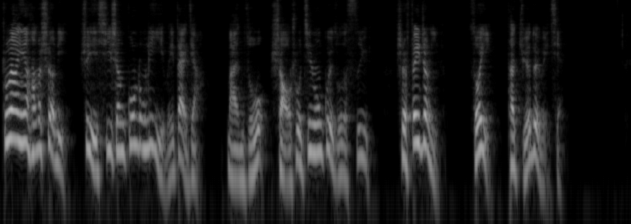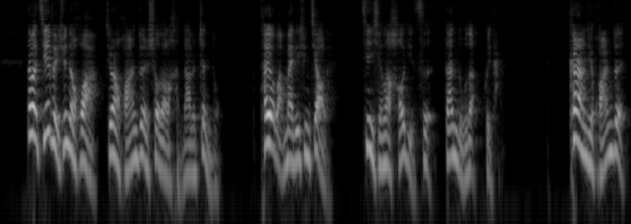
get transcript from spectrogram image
中央银行的设立是以牺牲公众利益为代价，满足少数金融贵族的私欲，是非正义的，所以它绝对违宪。那么杰斐逊的话就让华盛顿受到了很大的震动，他又把麦迪逊叫来。进行了好几次单独的会谈，看上去华盛顿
